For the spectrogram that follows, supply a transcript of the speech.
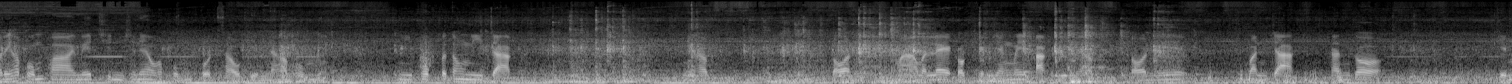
วัสดีครับผมพายเมดชินชาแนลครับผมกดเสาเข็มนะครับ ผมนี่มีพบก็ต้องมีจากนี่ครับ ตอนมาวันแรกก็เข็มยังไม่ปักดินนะครับ ตอนนี้วันจากท่านก็เข็ม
